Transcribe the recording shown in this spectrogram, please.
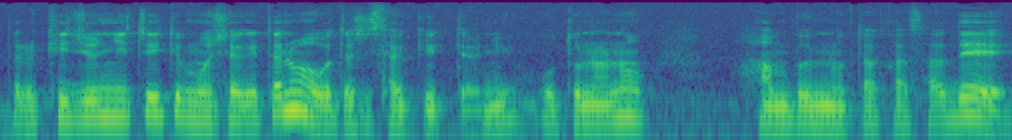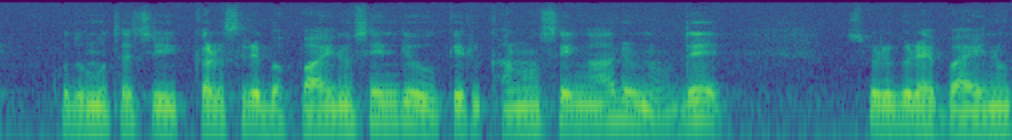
だから基準について申し上げたのは私さっき言ったように大人の半分の高さで子どもたちからすれば倍の線量を受ける可能性があるのでそれぐらい倍の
